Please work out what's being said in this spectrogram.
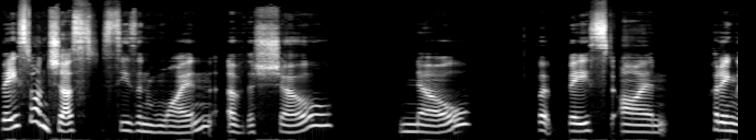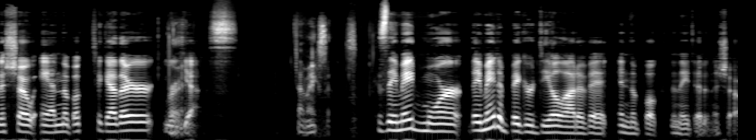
based on just season one of the show, no. But based on putting the show and the book together, Right. yes. That makes sense. Because they made more, they made a bigger deal out of it in the book than they did in the show.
